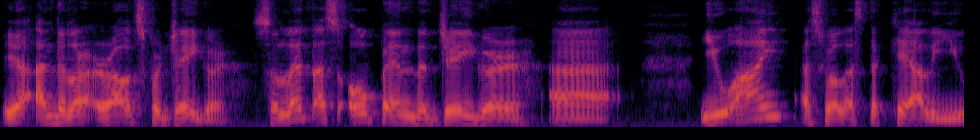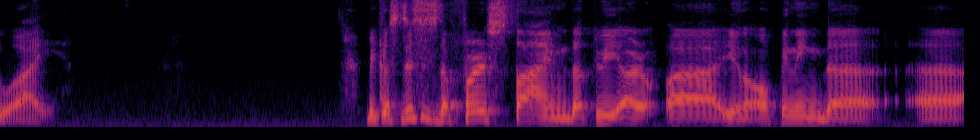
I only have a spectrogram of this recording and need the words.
Yeah, and the routes for Jaeger. So let us open the Jaeger uh, UI as well as the Kiali UI. Because this is the first time that we are, uh, you know, opening the uh,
